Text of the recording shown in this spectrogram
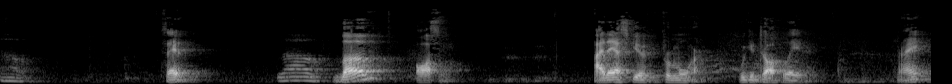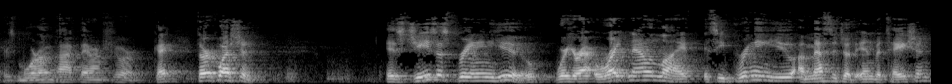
Love. Say it. Love. Love? Awesome. I'd ask you for more. We can talk later. Right? There's more to unpack there, I'm sure. Okay? Third question Is Jesus bringing you, where you're at right now in life, is he bringing you a message of invitation?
